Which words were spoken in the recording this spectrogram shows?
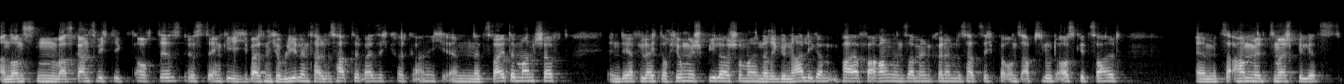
ansonsten, was ganz wichtig auch das ist, denke ich, ich weiß nicht, ob Lilienthal das hatte, weiß ich gerade gar nicht, ähm, eine zweite Mannschaft, in der vielleicht auch junge Spieler schon mal in der Regionalliga ein paar Erfahrungen sammeln können. Das hat sich bei uns absolut ausgezahlt. Ähm, jetzt haben wir zum Beispiel jetzt,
